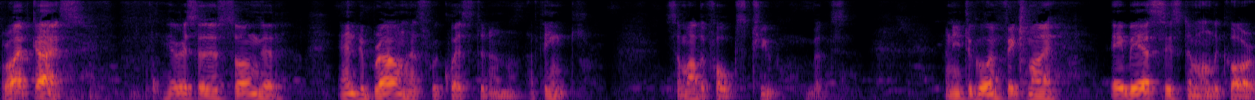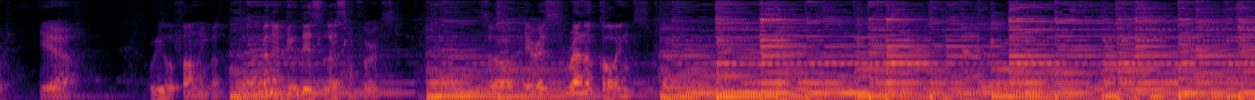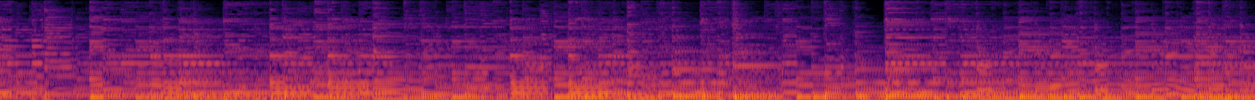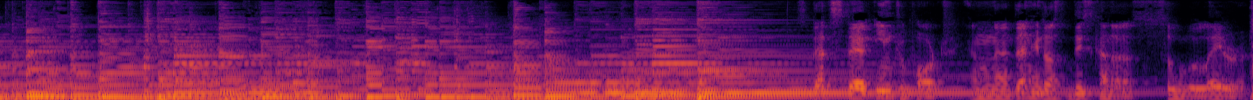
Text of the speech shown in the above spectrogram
Alright guys, here is a song that Andrew Brown has requested and I think some other folks too, but I need to go and fix my ABS system on the car. Yeah, really funny, but I'm gonna do this lesson first. So here is Randall Collins. The intro part and uh, then he does this kind of solo later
